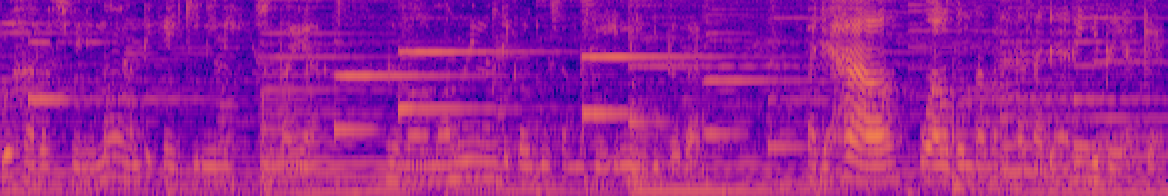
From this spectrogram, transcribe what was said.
gue harus minimal nanti kayak gini nih. Supaya nggak malu-maluin nanti kalau gue sama si ini gitu kan padahal walaupun tanpa kita sadari gitu ya kayak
